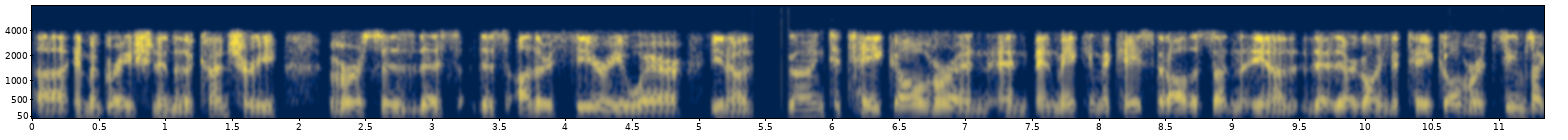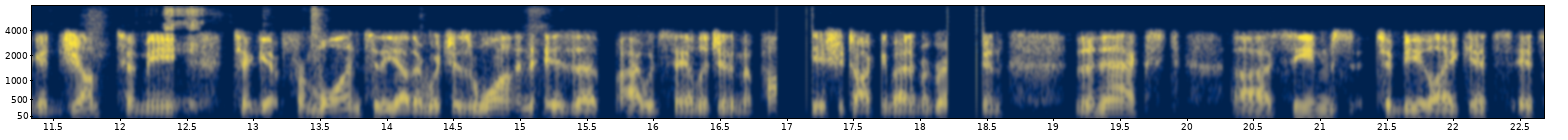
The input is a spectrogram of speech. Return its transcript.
uh, immigration into the country versus this this other theory where you know they're going to take over and, and, and making the case that all of a sudden, you know, they're going to take over. It seems like a jump to me to get from one to the other, which is one is a, I would say, a legitimate policy issue talking about immigration. The next uh, seems to be like it's it's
